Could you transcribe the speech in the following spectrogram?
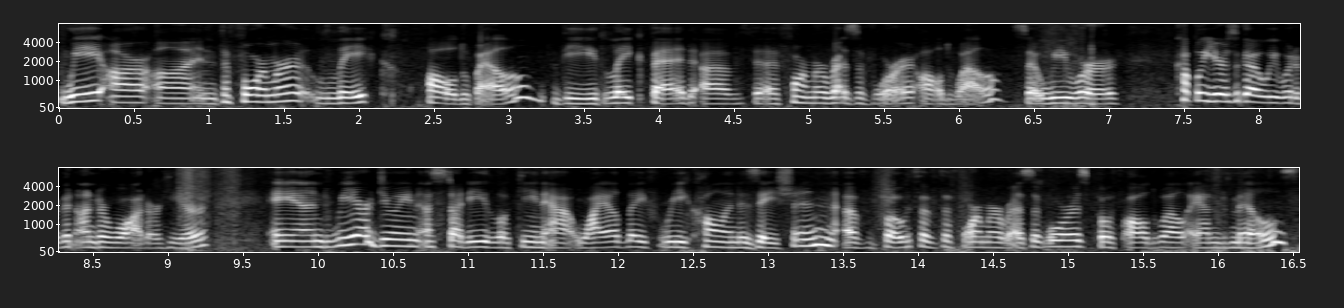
We are on the former Lake Aldwell, the lake bed of the former reservoir Aldwell. So we were, a couple years ago, we would have been underwater here. And we are doing a study looking at wildlife recolonization of both of the former reservoirs, both Aldwell and Mills.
